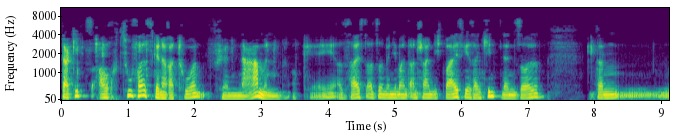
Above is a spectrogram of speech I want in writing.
Da gibt's auch Zufallsgeneratoren für Namen. Okay, also das heißt also, wenn jemand anscheinend nicht weiß, wie er sein Kind nennen soll, dann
